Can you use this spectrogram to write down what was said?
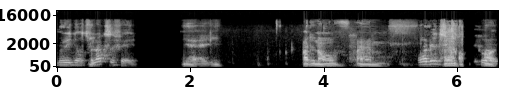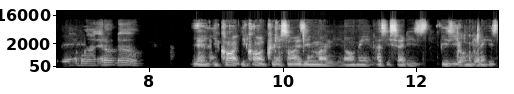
Mourinho's philosophy. Yeah, he, I don't know. Um, I've been too I, I don't know. Yeah, you can't you can't criticize him, man. You know what I mean? As he said, he's he's young, and he's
